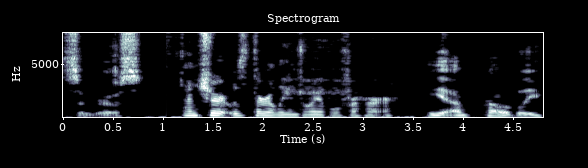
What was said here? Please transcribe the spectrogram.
So gross. I'm sure it was thoroughly enjoyable for her. Yeah, probably.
